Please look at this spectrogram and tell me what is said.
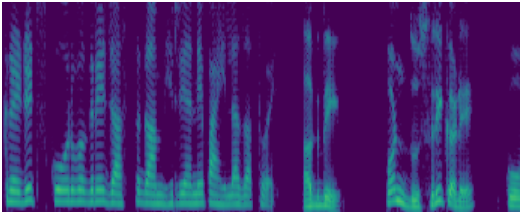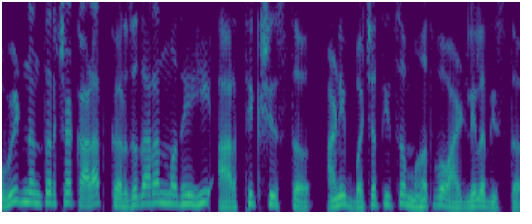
क्रेडिट स्कोअर वगैरे जास्त गांभीर्याने पाहिला जातोय. अगदी. पण दुसरीकडे कोविड नंतरच्या काळात कर्जदारांमध्येही आर्थिक शिस्त आणि बचतीचं महत्त्व वाढलेलं दिसतं.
